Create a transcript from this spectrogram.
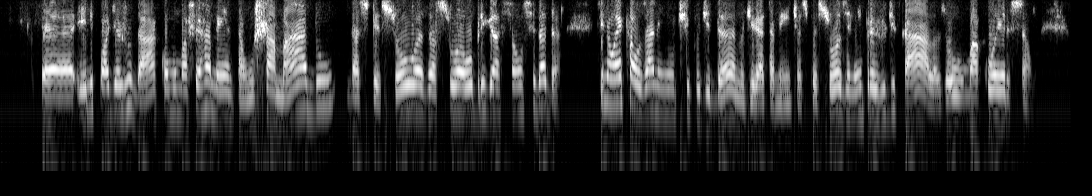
eh, ele pode ajudar como uma ferramenta, um chamado das pessoas à sua obrigação cidadã, que não é causar nenhum tipo de dano diretamente às pessoas e nem prejudicá-las ou uma coerção,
